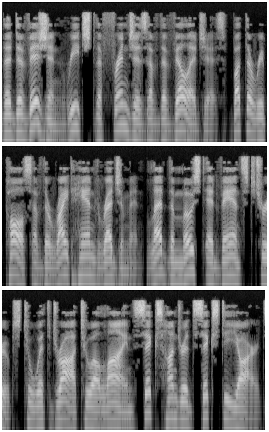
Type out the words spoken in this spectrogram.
The division reached the fringes of the villages but the repulse of the right-hand regiment led the most advanced troops to withdraw to a line 660 yards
